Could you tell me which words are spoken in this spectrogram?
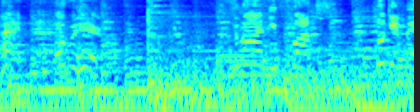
Hey, over here! On, you fucks! Look at me!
